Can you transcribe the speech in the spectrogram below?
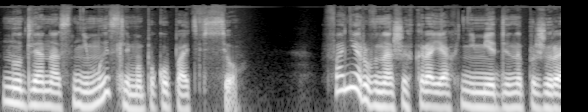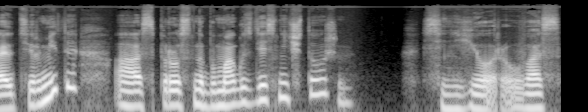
но для нас немыслимо покупать все. Фанеру в наших краях немедленно пожирают термиты, а спрос на бумагу здесь ничтожен. Сеньора, у вас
